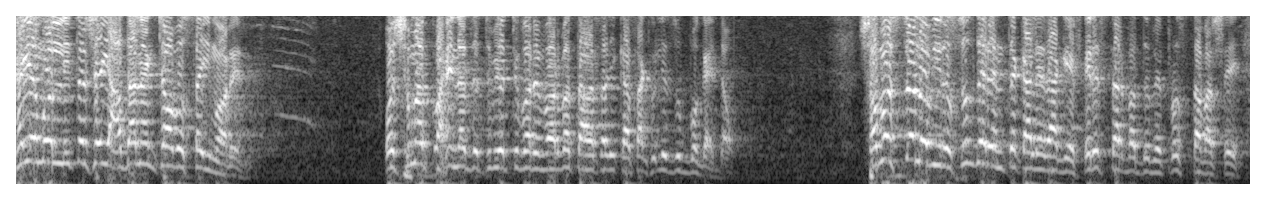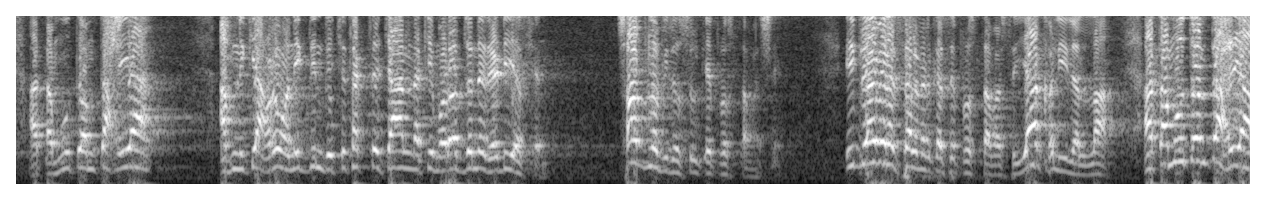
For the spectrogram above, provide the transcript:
খাইয়ে মরলি তো সেই আদান একটা অবস্থায় মরেন। ওই সময় কয় না যে তুমি একটু পরে মরবা, তাড়াতাড়ি কাঁসা খুলে যুব্য গাই দাও। সমস্ত নবী রসুলদের এতেকালের আগে ফেরেস্তার মাধ্যমে প্রস্তাব আসে আর তা মুতম তাহিয়া আপনি কি আরও অনেকদিন বেঁচে থাকতে চান নাকি মরার জন্য রেডি আছেন? সব নবী রসুলকে প্রস্তাব আসে। ইব্রাহিম আলাইসালামের কাছে প্রস্তাব আসে ইয়া খলিল আল্লাহ আর তা মুতম তাহিয়া?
